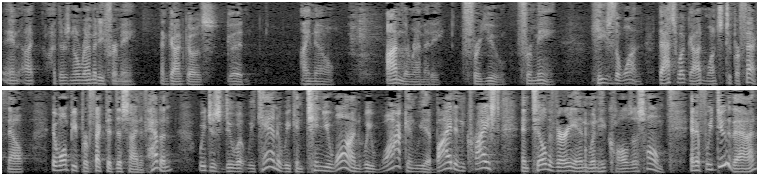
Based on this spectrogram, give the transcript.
and I, Uh, there's no remedy for me. And God goes, Good. I know. I'm the remedy for you, for me. He's the one. That's what God wants to perfect. Now, it won't be perfected this side of heaven. We just do what we can and we continue on. We walk and we abide in Christ until the very end when He calls us home. And if we do that,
